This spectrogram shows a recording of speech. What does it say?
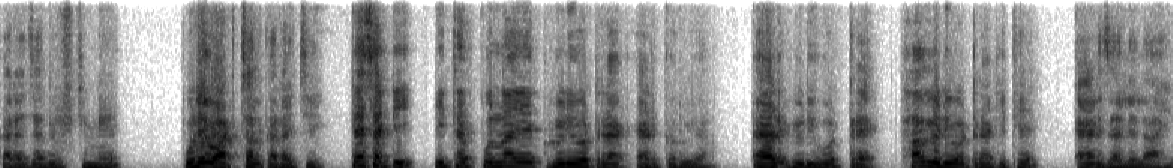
करायच्या दृष्टीने पुढे वाटचाल करायची त्यासाठी इथे पुन्हा एक व्हिडिओ ट्रॅक ऍड करूया. Add video track. हा व्हिडिओ ट्रॅक इथे ऍड झालेला आहे.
